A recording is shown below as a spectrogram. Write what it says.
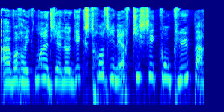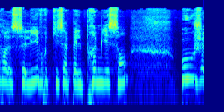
avoir avec moi un dialogue extraordinaire qui s'est conclu par euh, ce livre qui s'appelle Premier sang, où je,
